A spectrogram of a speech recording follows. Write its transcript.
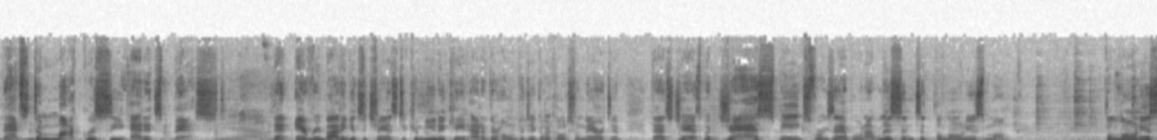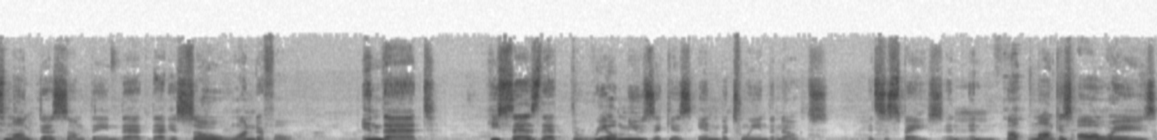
that's democracy at its best. That everybody gets a chance to communicate out of their own particular cultural narrative. That's jazz. But jazz speaks, for example, when I listen to Thelonious Monk, Thelonious Monk does something that, that is so wonderful in that he says that the real music is in between the notes. It's a space. And, and mm. Th- Monk is always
